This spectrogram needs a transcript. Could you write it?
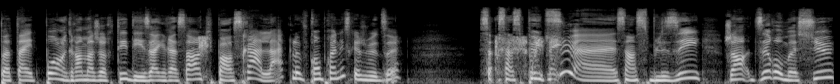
peut-être pas en grande majorité des agresseurs qui passeraient à l'acte. Vous comprenez ce que je veux dire? Ça, ça se peut-tu à sensibiliser, genre dire au monsieur,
